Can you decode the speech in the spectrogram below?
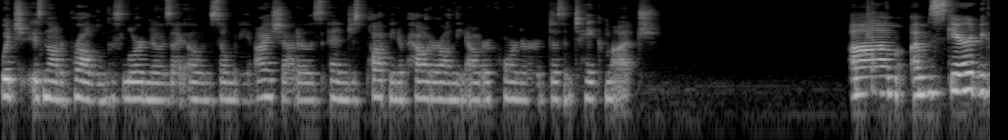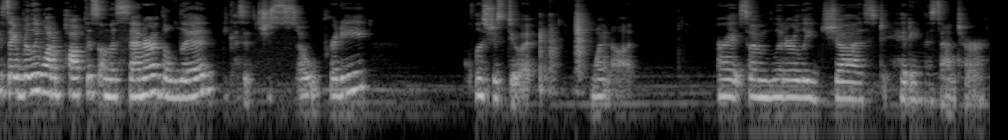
which is not a problem because Lord knows I own so many eyeshadows and just popping a powder on the outer corner doesn't take much. Um, I'm scared because I really want to pop this on the center of the lid because it's just so pretty. Let's just do it. Why not? All right, so I'm literally just hitting the center.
